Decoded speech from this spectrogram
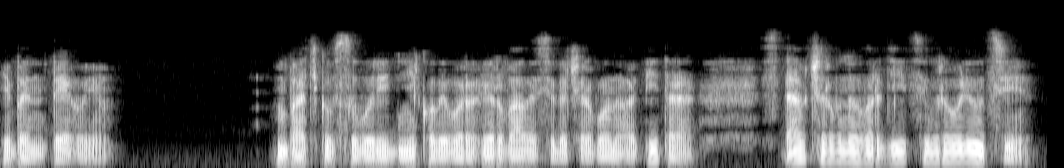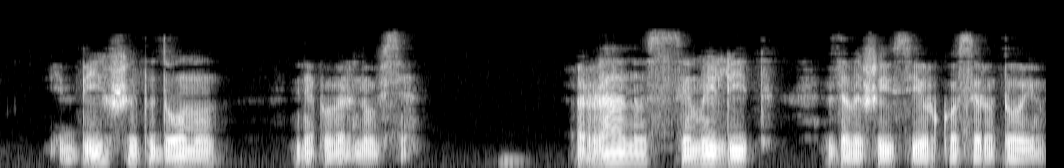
і бентегою. Батько в суворі дні, коли вороги рвалися до Червоного Пітера, став червоногвардійцем революції і більше додому не повернувся. рано з семи літ залишився Юрко сиротою.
